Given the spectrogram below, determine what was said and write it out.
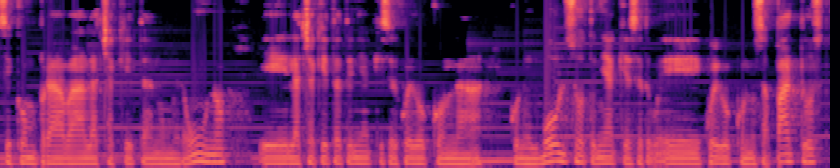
se compraba la chaqueta número uno, eh, la chaqueta tenía que hacer juego con, la, con el bolso, tenía que hacer eh, juego con los zapatos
